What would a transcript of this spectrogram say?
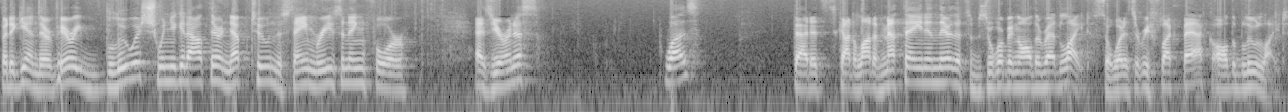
But again, they're very bluish when you get out there. Neptune, the same reasoning for as Uranus was, that it's got a lot of methane in there that's absorbing all the red light. So what does it reflect back? All the blue light.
